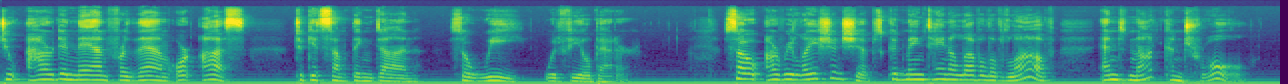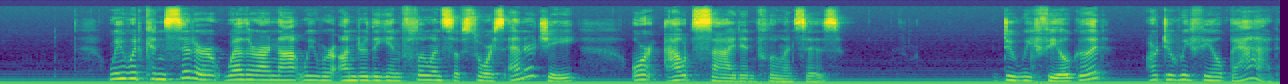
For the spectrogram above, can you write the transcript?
to our demand for them or us to get something done so we would feel better. So our relationships could maintain a level of love and not control we would consider whether or not we were under the influence of source energy or outside influences. Do we feel good or do we feel bad?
